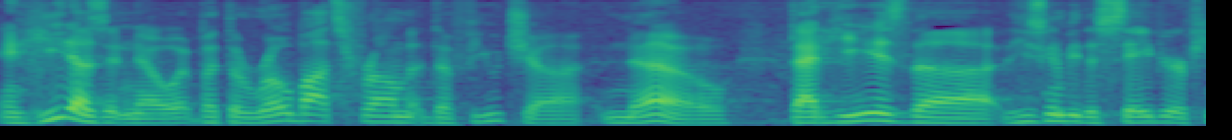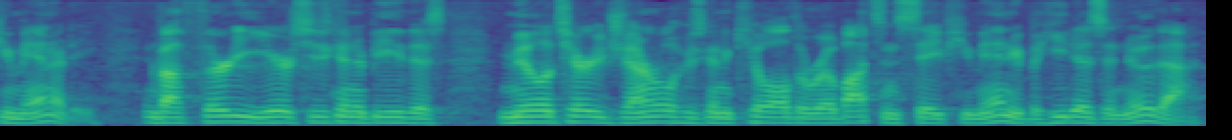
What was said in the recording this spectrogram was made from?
and he doesn't know it, but the robots from the future know that he is the he's going to be the savior of humanity. In about 30 years, he's going to be this military general who's going to kill all the robots and save humanity, but he doesn't know that.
